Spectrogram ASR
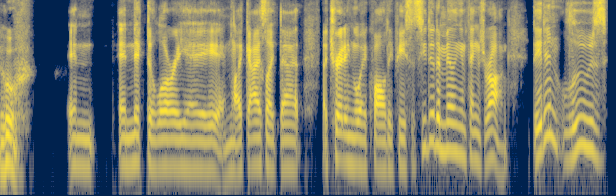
Ooh. and and Nick Deslauriers and like guys like that, like trading away quality pieces. He did a million things wrong. They didn't lose.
